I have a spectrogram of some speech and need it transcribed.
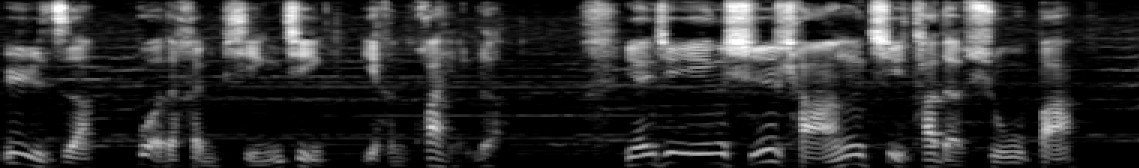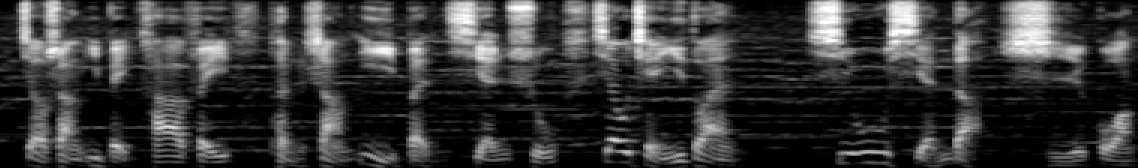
日子过得很平静，也很快乐。袁军时常去他的书吧。叫上一杯咖啡，捧上一本闲书，消遣一段休闲的时光。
